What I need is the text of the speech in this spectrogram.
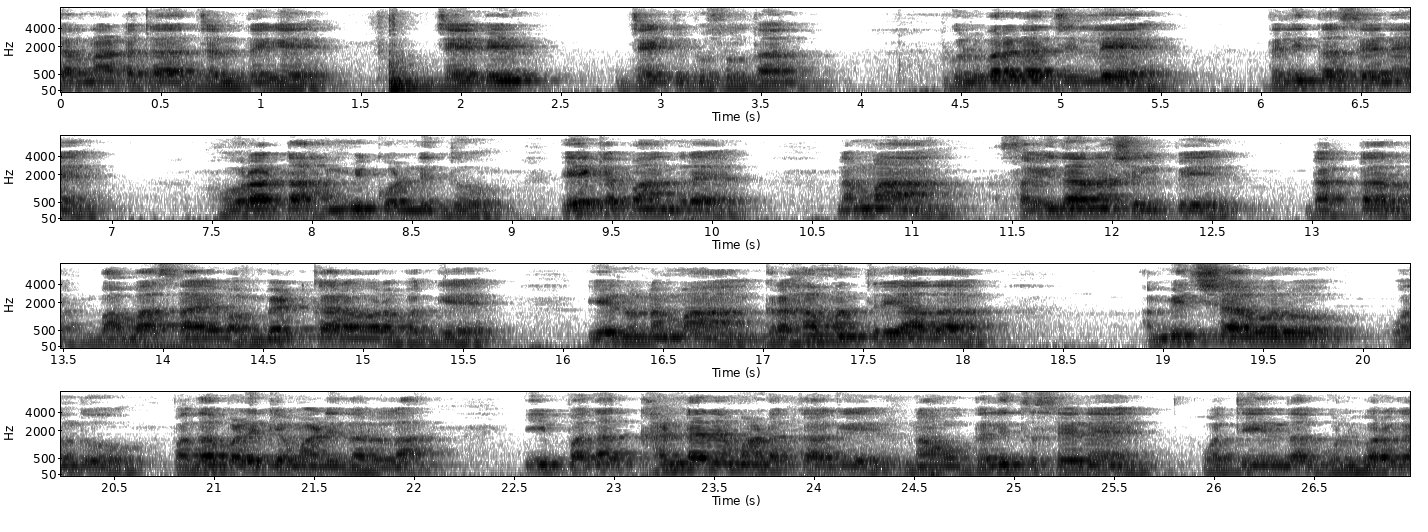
ಕರ್ನಾಟಕ ಜನತೆಗೆ ಜೈ ಭೀಮ್, ಜೈ ಟಿಪ್ಪು ಸುಲ್ತಾನ್. ಗುಲ್ಬರ್ಗ ಜಿಲ್ಲೆ ದಲಿತ ಸೇನೆ ಹೋರಾಟ ಹಮ್ಮಿಕೊಂಡಿದ್ದು ಏಕಪ್ಪ ಅಂದರೆ ನಮ್ಮ ಸಂವಿಧಾನ ಶಿಲ್ಪಿ ಡಾಕ್ಟರ್ ಬಾಬಾ ಸಾಹೇಬ್ ಅಂಬೇಡ್ಕರ್ ಅವರ ಬಗ್ಗೆ ಏನು ನಮ್ಮ ಗೃಹ ಮಂತ್ರಿಯಾದ ಅಮಿತ್ ಶಾ ಅವರು ಒಂದು ಪದ ಬಳಕೆ ಮಾಡಿದಾರಲ್ಲ, ಈ ಪದ ಖಂಡನೆ ಮಾಡೋಕ್ಕಾಗಿ ನಾವು ದಲಿತ ಸೇನೆ ವತಿಯಿಂದ ಗುಲ್ಬರ್ಗ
